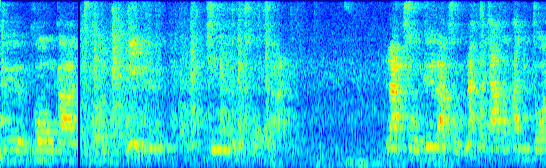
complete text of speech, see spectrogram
คือโครงการชุมชนนี่คือชื่อโครงการ หลักสูตรคือหลักสูตรนักประชาสัมพันธ์ชุมชน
